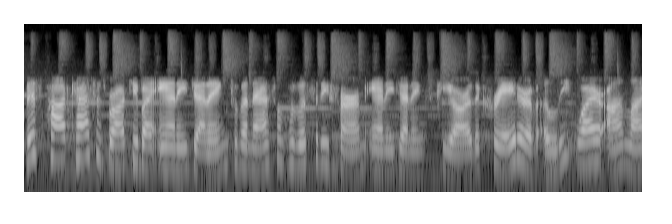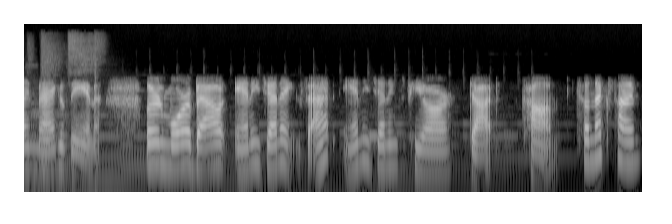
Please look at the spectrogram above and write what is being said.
This podcast is brought to you by Annie Jennings with a national publicity firm, Annie Jennings PR, the creator of Elite Wire Online Magazine. Learn more about Annie Jennings at AnnieJenningsPR.com. Till next time.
